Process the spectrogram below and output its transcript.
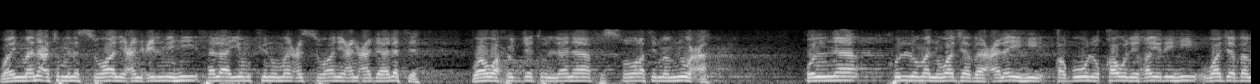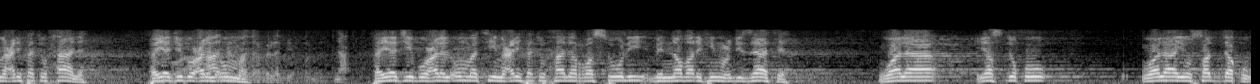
وإن منعتم من السؤال عن علمه فلا يمكن منع السؤال عن عدالته وهو حجة لنا في الصورة الممنوعة. قلنا كل من وجب عليه قبول قول غيره وجب معرفة حاله فيجب على الأمة. فيجب على الأمة معرفة حال الرسول بالنظر في معجزاته ولا يصدق ولا يصدق.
